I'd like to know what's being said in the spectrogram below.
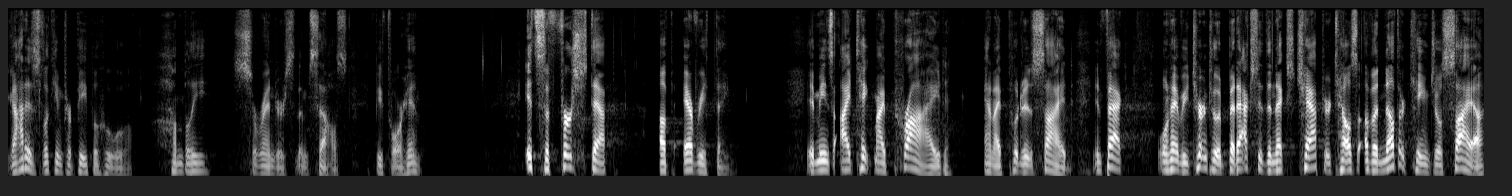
God is looking for people who will humbly surrender themselves before Him. It's the first step of everything. It means I take my pride and I put it aside. In fact, I won't have you turn to it, but actually the next chapter tells of another king, Josiah,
